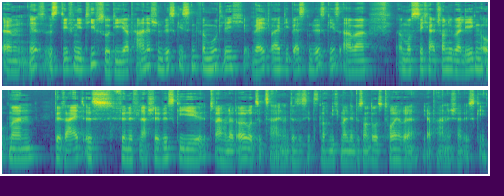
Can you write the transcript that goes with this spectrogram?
ähm, es ist definitiv so. Die japanischen Whiskys sind vermutlich weltweit die besten Whiskys, aber man muss sich halt schon überlegen, ob man bereit ist, für eine Flasche Whisky 200 Euro zu zahlen. Und das ist jetzt noch nicht mal eine besonders teure japanischer Whisky.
